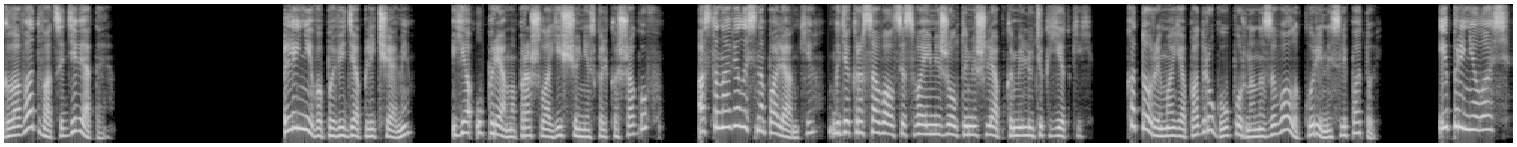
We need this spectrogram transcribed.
Глава 29. Лениво поведя плечами, я упрямо прошла еще несколько шагов, остановилась на полянке, где красовался своими желтыми шляпками Лютик Едкий, который моя подруга упорно называла куриной слепотой, и принялась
